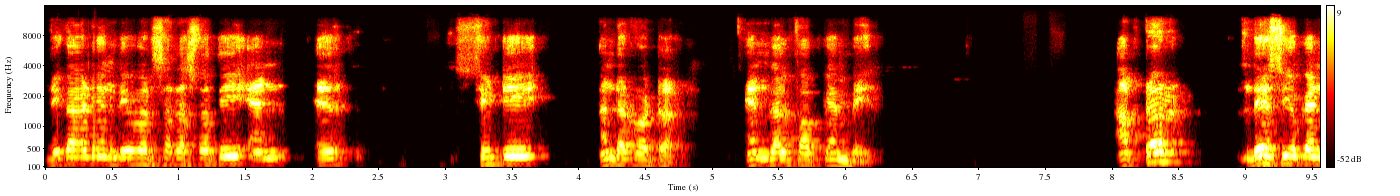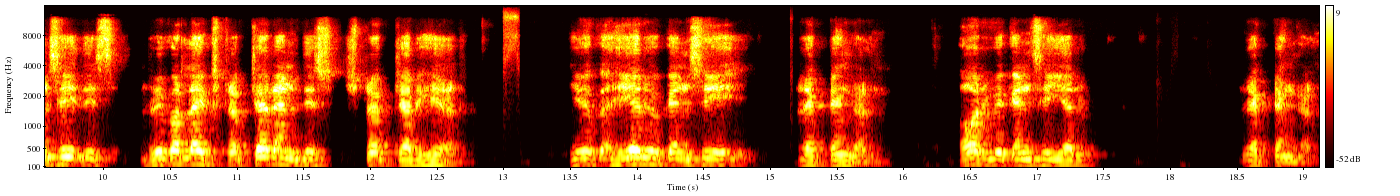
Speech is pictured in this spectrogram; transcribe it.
regarding river Saraswati and a city underwater and Gulf of Cambay. After this, you can see this river-like structure and this structure here. Here you can see rectangle or we can see here rectangle.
